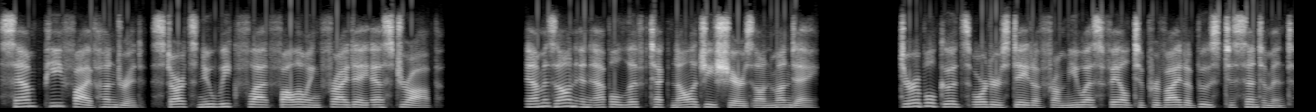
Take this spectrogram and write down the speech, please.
SAMP P500 starts new week flat following Friday's drop. Amazon and Apple lift technology shares on Monday. Durable goods orders data from US failed to provide a boost to sentiment.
